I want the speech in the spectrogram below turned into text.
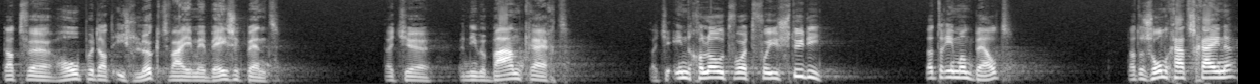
Dat we hopen dat iets lukt waar je mee bezig bent. Dat je een nieuwe baan krijgt. Dat je ingelood wordt voor je studie. Dat er iemand belt. Dat de zon gaat schijnen.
